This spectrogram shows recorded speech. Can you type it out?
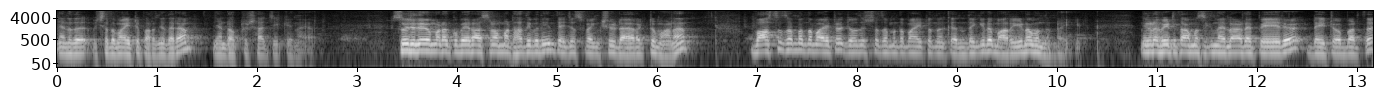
ഞാനത് വിശദമായിട്ട് പറഞ്ഞു തരാം ഞാൻ ഡോക്ടർ ഷാജി കെ നായർ. സൂര്യദേവ മഠ കുബേരാശ്രമ മഠാധിപതിയും തേജസ് വെങ്ഷു ഡയറക്ടറുമാണ് വാസ്തു സംബന്ധമായിട്ടോ ജ്യോതിഷ സംബന്ധമായിട്ടോ നിങ്ങൾക്ക് എന്തെങ്കിലും അറിയണമെന്നുണ്ടെങ്കിൽ നിങ്ങളുടെ വീട്ടിൽ താമസിക്കുന്ന എല്ലാവരുടെ പേര് ഡേറ്റ് ഓഫ് ബർത്ത്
